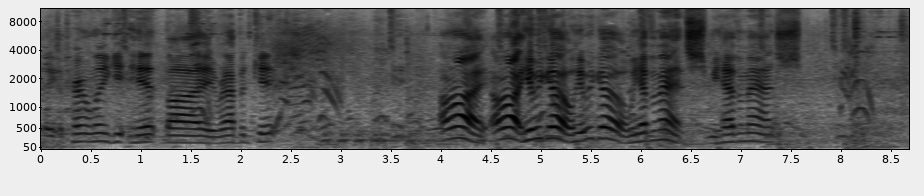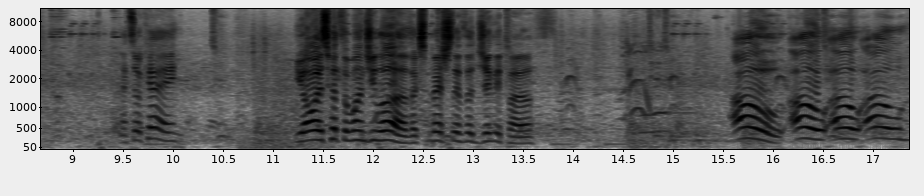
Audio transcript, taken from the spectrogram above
They apparently get hit by rapid kick. All right, all right. Here we go. Here we go. We have a match. We have a match. That's okay. You always hit the ones you love, especially if the Jigglypuff. Oh, oh, oh, oh.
